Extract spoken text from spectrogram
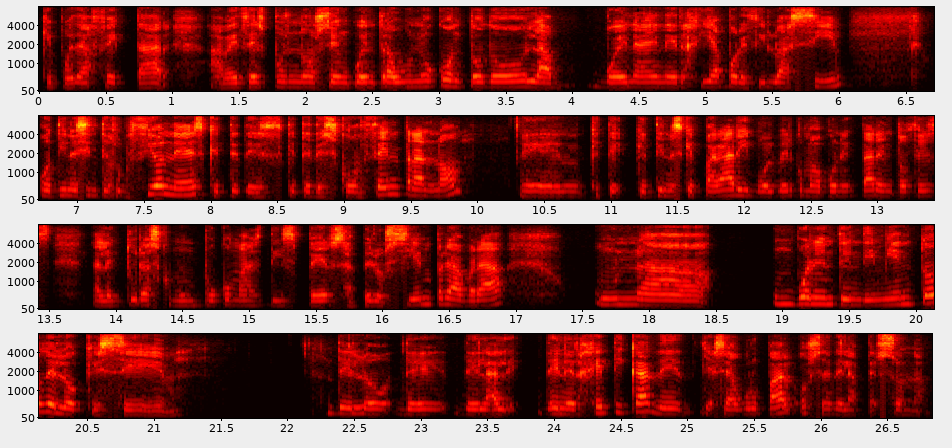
que puede afectar. A veces pues no se encuentra uno con toda la buena energía, por decirlo así, o tienes interrupciones que te, que te desconcentran, ¿no? que, tienes que parar y volver como a conectar, entonces la lectura es como un poco más dispersa, pero siempre habrá una, un buen entendimiento de lo que se de lo de, la energética de ya sea grupal o sea de la persona.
